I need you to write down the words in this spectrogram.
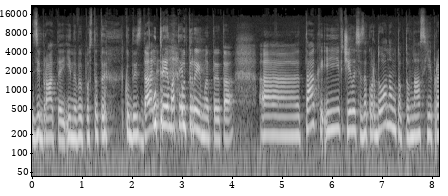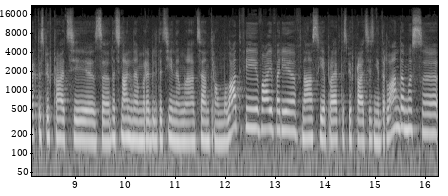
зібрати і не випустити кудись далі. Утримати. Утримати, та. Е, Так, і вчилися за кордоном. Тобто, в нас є проекти співпраці з національним реабілітаційним центром Латвії в Айварі. В нас є проекти співпраці з Нідерландами з е,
